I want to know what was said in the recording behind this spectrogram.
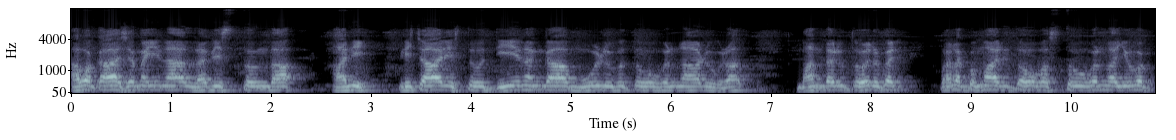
అవకాశమైనా లభిస్తుందా అని విచారిస్తూ దీనంగా మూలుగుతూ ఉన్నాడు రాజు మందరు తోలుకొని వనకుమారితో వస్తూ ఉన్న యువకు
